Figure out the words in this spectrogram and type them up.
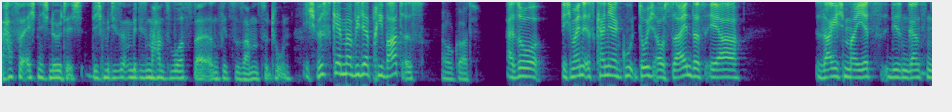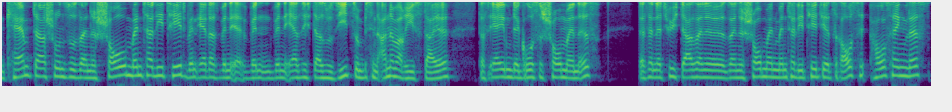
hast du echt nicht nötig, dich mit diesem, mit diesem Hans Wurst da irgendwie zusammenzutun. Ich wüsste gerne mal, wie der privat ist. Oh Gott. Also, ich meine, es kann ja gut durchaus sein, dass er, sage ich mal, jetzt in diesem ganzen Camp da schon so seine Show-Mentalität, wenn er das, wenn er, wenn, wenn er sich da so sieht, so ein bisschen Annemarie-Style, dass er eben der große Showman ist, dass er natürlich da seine, seine Showman-Mentalität jetzt raus, raushängen lässt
